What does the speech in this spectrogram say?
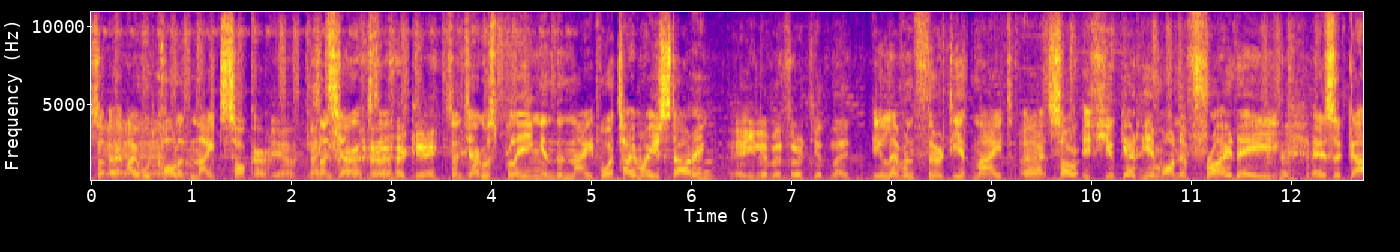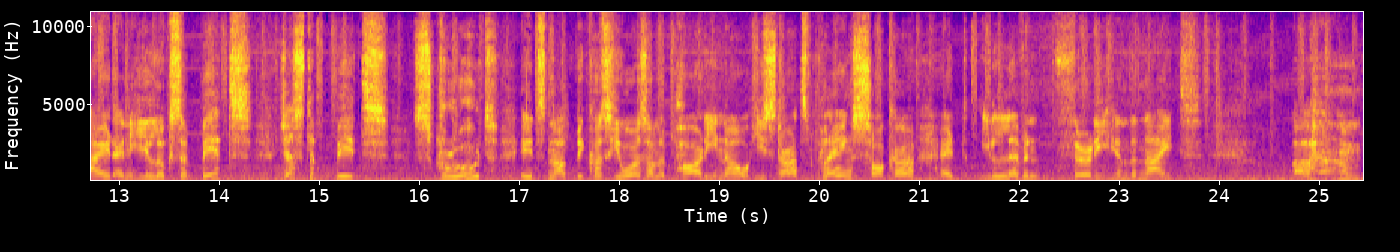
So uh, I would call it night soccer. Yeah. night Santiago, soccer, San- okay. Santiago's playing in the night. What time are you starting? Uh, 11:30 at night. 11:30 at night. Uh, so if you get him on a Friday as a guide and he looks a bit, just a bit screwed, it's not because he was on a party. No, he starts playing soccer at 11:30 in the night. Um,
